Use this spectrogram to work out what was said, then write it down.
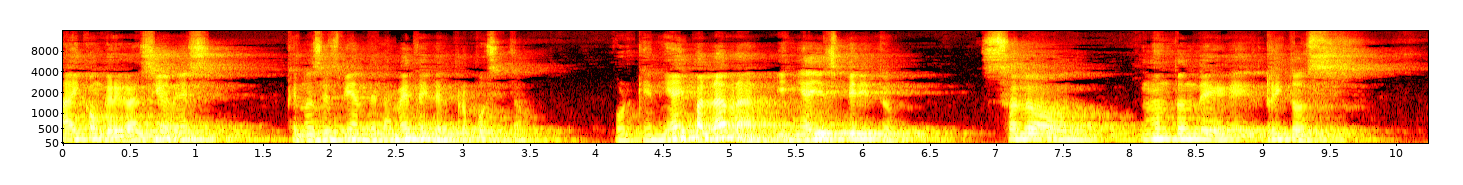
hay congregaciones que nos desvían de la meta y del propósito, porque ni hay palabra y ni hay espíritu, solo un montón de ritos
